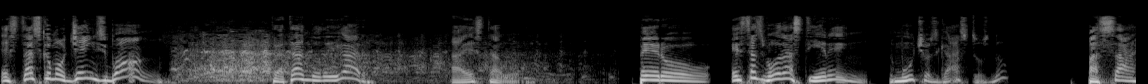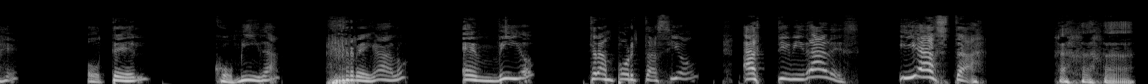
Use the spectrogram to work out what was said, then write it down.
estás como James Bond tratando de llegar a esta boda. Pero estas bodas tienen muchos gastos, ¿no? Pasaje, hotel, comida, regalo, envío, transportación, actividades y hasta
